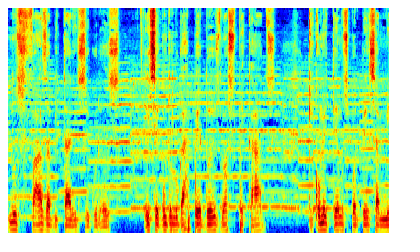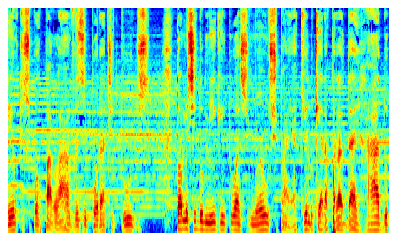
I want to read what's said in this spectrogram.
nos faz habitar em segurança. Em segundo lugar, perdoe os nossos pecados que cometemos por pensamentos, por palavras e por atitudes. Tome esse domingo em tuas mãos, Pai. Aquilo que era para dar errado,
